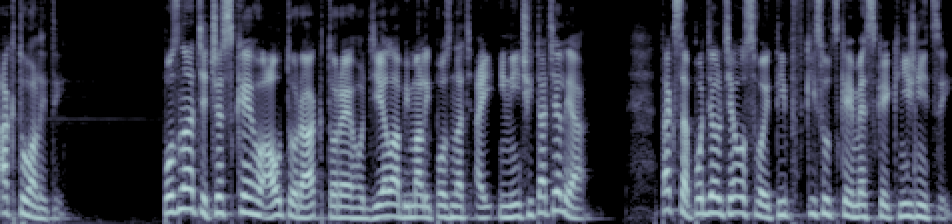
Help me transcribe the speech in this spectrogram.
Aktuality. Poznáte českého autora, ktorého diela by mali poznať aj iní čitatelia? Tak sa podelte o svoj tip v Kisuckej meskej knižnici.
